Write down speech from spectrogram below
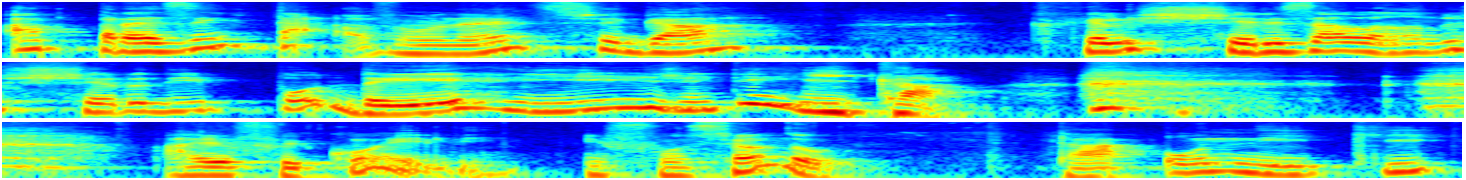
apresentável, né? Chegar com aquele cheiro exalando, cheiro de poder e gente rica. Aí eu fui com ele e funcionou, tá? O Nick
